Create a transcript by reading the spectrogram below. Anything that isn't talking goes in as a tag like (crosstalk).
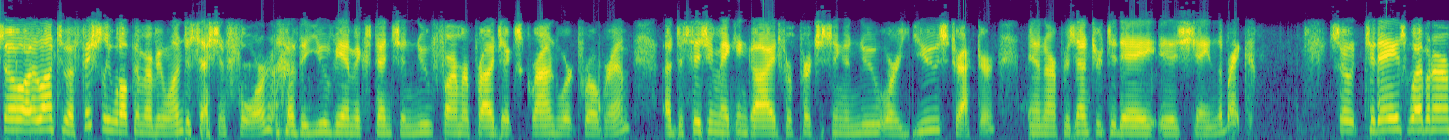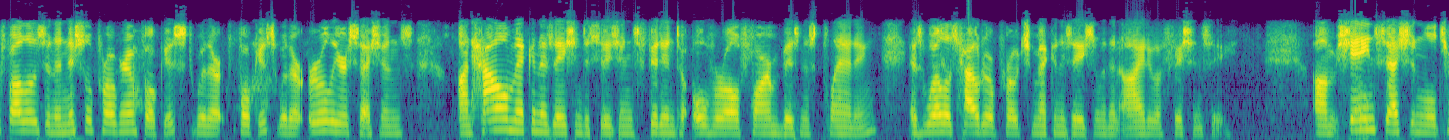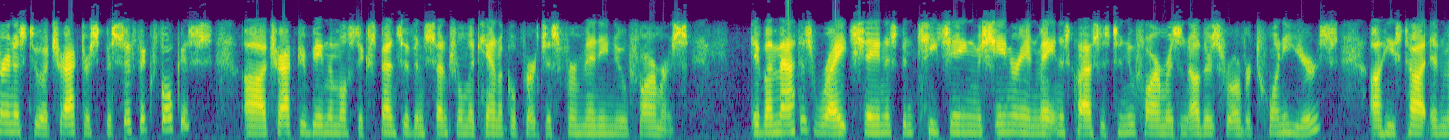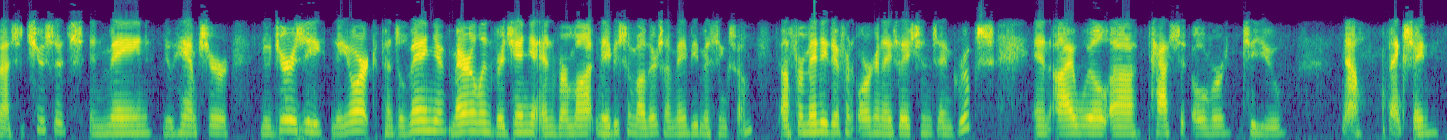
So I want to officially welcome everyone to session four (laughs) of the UVM Extension New Farmer Project's Groundwork Program, a decision-making guide for purchasing a new or used tractor. And our presenter today is Shane LeBrake. So today's webinar follows an initial program focused with our, focus with our earlier sessions on how mechanization decisions fit into overall farm business planning, as well as how to approach mechanization with an eye to efficiency. Um, Shane's session will turn us to a tractor-specific focus, uh, tractor being the most expensive and central mechanical purchase for many new farmers. If my math is right, Shane has been teaching machinery and maintenance classes to new farmers and others for over 20 years. Uh, he's taught in Massachusetts, in Maine, New Hampshire, New Jersey, New York, Pennsylvania, Maryland, Virginia, and Vermont, maybe some others, I may be missing some, uh, for many different organizations and groups. And I will uh, pass it over to you now. Thanks, Shane.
